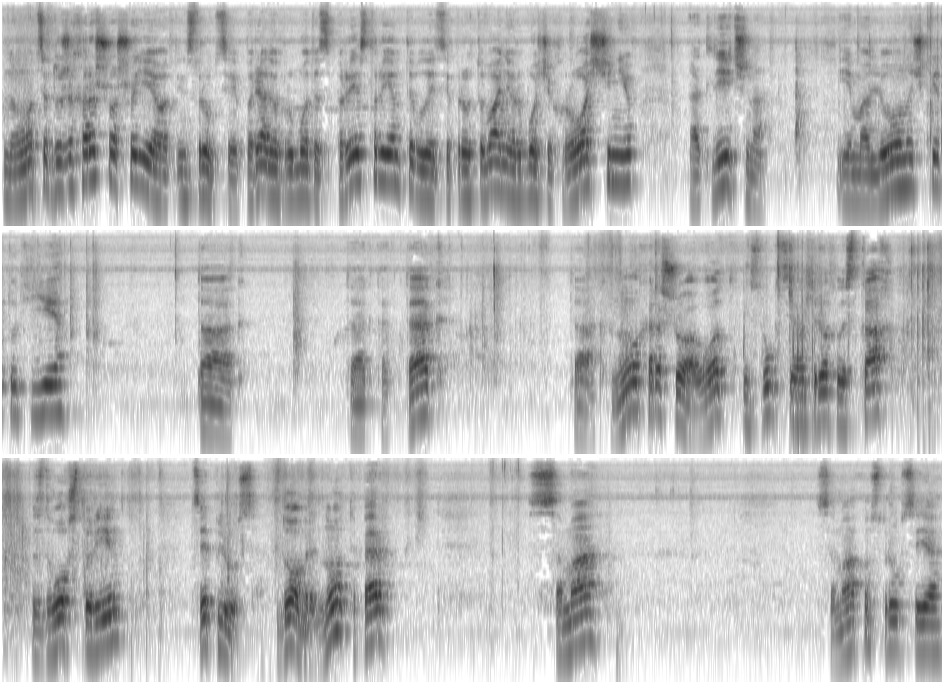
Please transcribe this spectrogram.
Ну, це дуже хорошо, що є от інструкція. Порядок роботи з пристроєм, таблиці, приготування робочих розчинів. Отлично. І малюночки тут є. Так. Так, так, так. Так, ну хорошо. От інструкція на трьох листках з двох сторін. Це плюс. Добре, ну тепер сама, сама конструкція.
